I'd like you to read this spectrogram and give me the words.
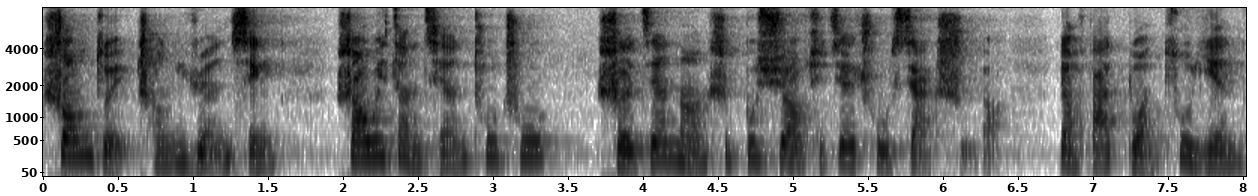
双嘴呈圆形，稍微向前突出，舌尖呢是不需要去接触下齿的，要发短促音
